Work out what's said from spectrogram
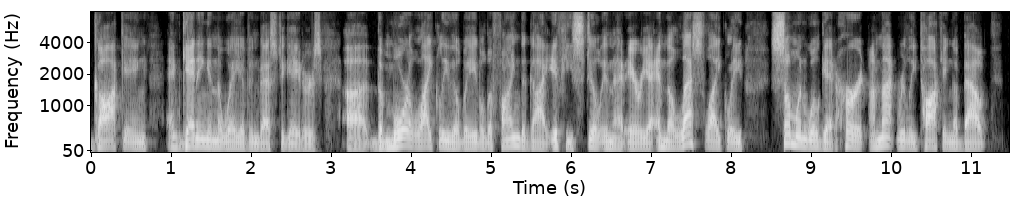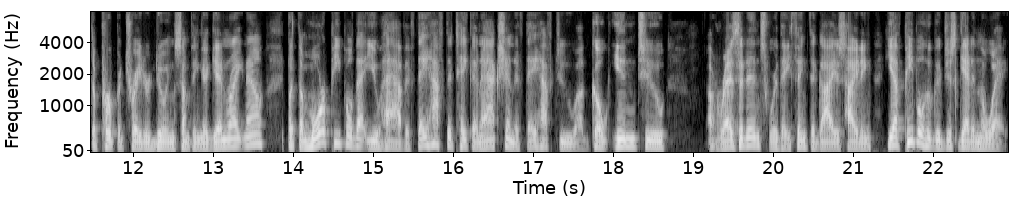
gawking and getting in the way of investigators, uh, the more likely they'll be able to find the guy if he's still in that area, and the less likely someone will get hurt. I'm not really talking about the perpetrator doing something again right now, but the more people that you have, if they have to take an action, if they have to uh, go into a residence where they think the guy is hiding, you have people who could just get in the way.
